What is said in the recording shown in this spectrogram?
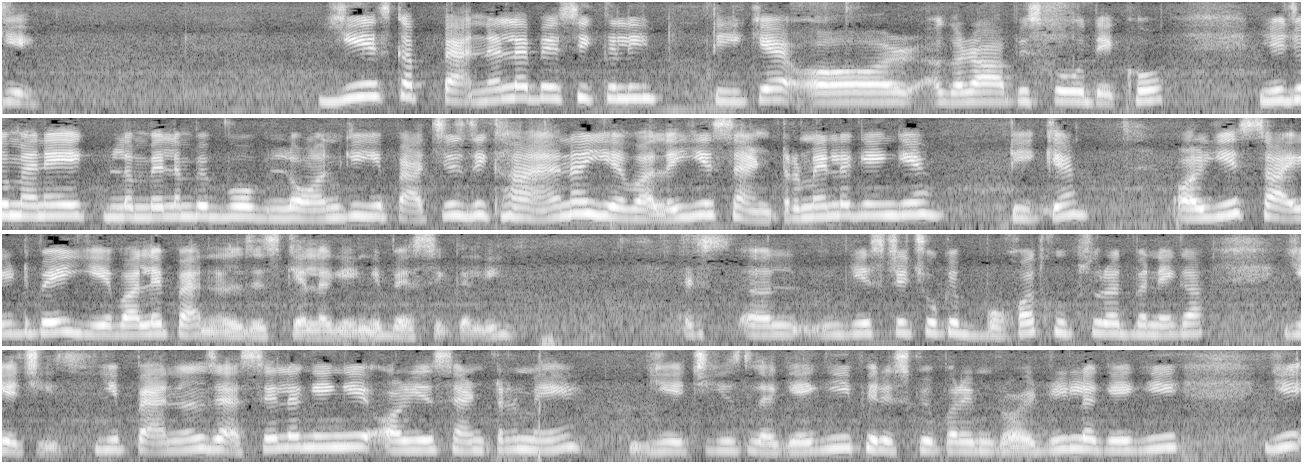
ये। ये इसका पैनल है बेसिकली ठीक है? और अगर आप इसको देखो, ये जो मैंने एक लंबे लंबे वो लॉन के ये पैचेस दिखाया है ना, ये वाले, ये सेंटर में लगेंगे, ठीक है? और ये साइड पे ये वाले पैनल्स इसके लगेंगे बेसिकली इट्स ये स्टिच होके बहुत खूबसूरत बनेगा ये चीज़. ये पैनल्स ऐसे लगेंगे और ये सेंटर में ये चीज़ लगेगी, फिर इसके ऊपर एम्ब्रॉयडरी लगेगी. ये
